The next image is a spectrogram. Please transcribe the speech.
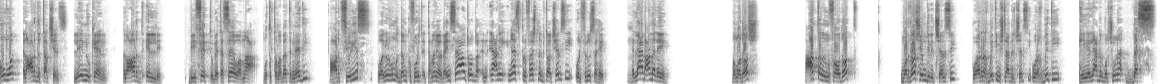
هو العرض بتاع تشيلسي لأنه كان العرض اللي بي fit وبيتساوى مع متطلبات النادي عرض serious وقالوا لهم قدامكم فرصه 48 ساعة وترد يعني ناس professional بتوع تشيلسي والفلوس أهي. اللاعب عمل إيه؟ ما مضاش عطل المفاوضات وما رضاش يمضي لتشيلسي وقال رغبتي مش لعب لتشيلسي ورغبتي هي لعب لبرشلونه بس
